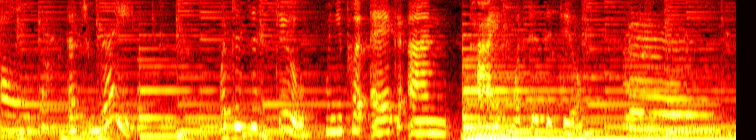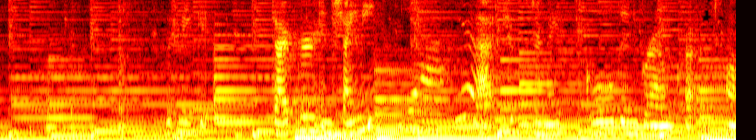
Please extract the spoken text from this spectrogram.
Egg. That's right. What does this do? When you put egg on pie, what does it do? Um, it make it darker and shiny? Yeah. Yeah, it gives it a nice golden brown crust, huh?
